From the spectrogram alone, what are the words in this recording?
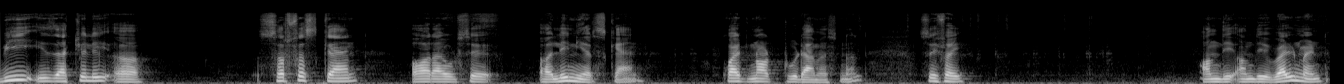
B is actually a surface scan or I would say a linear scan quite not two dimensional. So, if I on the on the weldment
